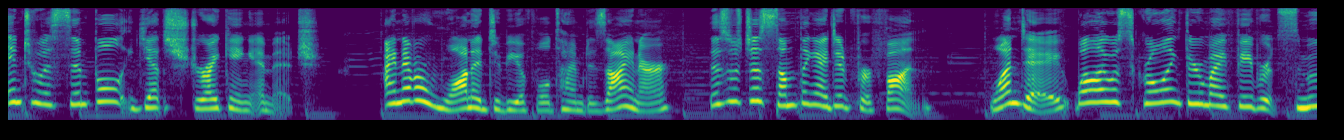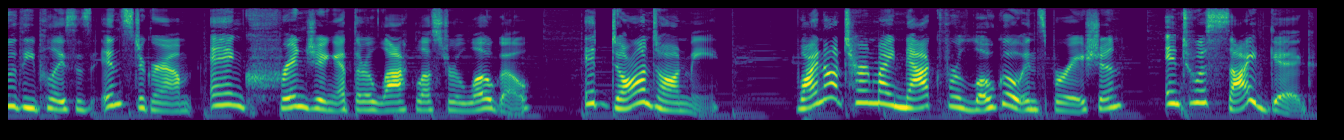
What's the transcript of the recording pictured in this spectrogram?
into a simple yet striking image. I never wanted to be a full time designer, this was just something I did for fun. One day, while I was scrolling through my favorite smoothie place's Instagram and cringing at their lackluster logo, it dawned on me. Why not turn my knack for logo inspiration into a side gig?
